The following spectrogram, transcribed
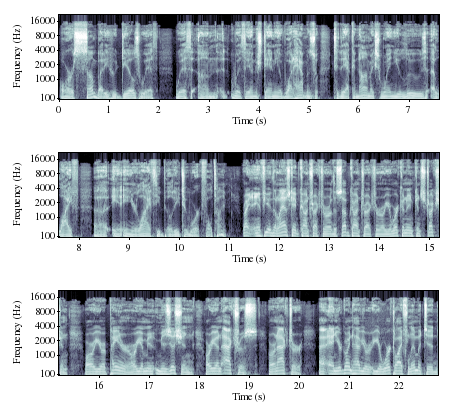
or somebody who deals with with um, with the understanding of what happens to the economics when you lose a life uh, in, in your life, the ability to work full time. Right. If you're the landscape contractor or the subcontractor, or you're working in construction, or you're a painter, or you're a musician, or you're an actress or an actor, uh, and you're going to have your, your work life limited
